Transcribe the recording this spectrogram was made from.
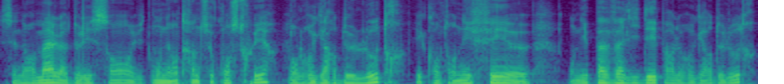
C'est normal, adolescent, on est en train de se construire dans le regard de l'autre, et quand en effet euh, on n'est pas validé par le regard de l'autre,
